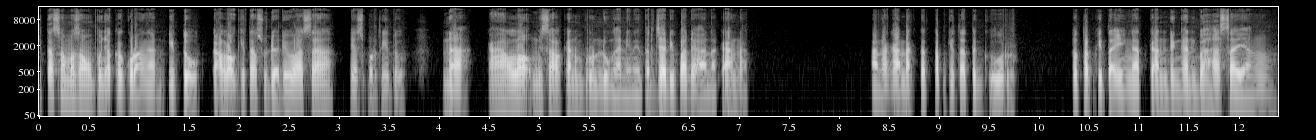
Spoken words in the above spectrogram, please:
kita sama-sama punya kekurangan. Itu. Kalau kita sudah dewasa, ya seperti itu. Nah, kalau misalkan perundungan ini terjadi pada anak-anak, anak-anak tetap kita tegur, tetap kita ingatkan dengan bahasa yang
